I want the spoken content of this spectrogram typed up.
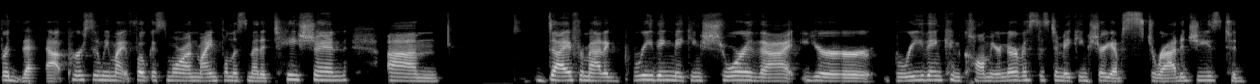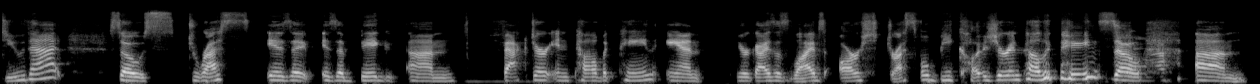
for that person we might focus more on mindfulness meditation um, diaphragmatic breathing making sure that your breathing can calm your nervous system making sure you have strategies to do that. So stress is a is a big um, factor in pelvic pain and your guys' lives are stressful because you're in pelvic pain. So um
